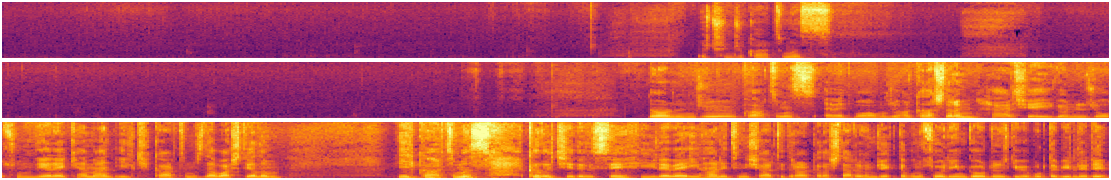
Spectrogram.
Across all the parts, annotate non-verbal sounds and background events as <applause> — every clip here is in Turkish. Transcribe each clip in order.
Üçüncü kartımız Dördüncü kartımız. Evet Boğa Burcu arkadaşlarım her şey gönlünüzce olsun diyerek hemen ilk kartımızla başlayalım. İlk kartımız kılıç yedilisi hile ve ihanetin işaretidir arkadaşlar. Öncelikle bunu söyleyeyim. Gördüğünüz gibi burada birileri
